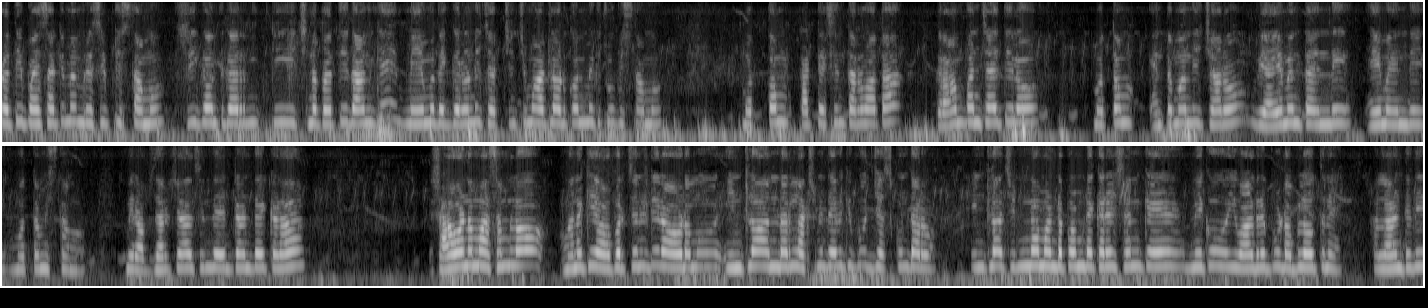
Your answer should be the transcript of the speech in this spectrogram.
ప్రతి పైసాకి మేము రిసిప్ట్ ఇస్తాము. శ్రీకాంత్ గారికి ఇచ్చిన ప్రతి దానికి మేము దగ్గరుండి చర్చించి మాట్లాడుకొని మీకు చూపిస్తాము. మొత్తం కట్టేసిన తర్వాత గ్రామ పంచాయతీలో మొత్తం ఎంతమంది ఇచ్చారో వ్యయం ఎంత అయింది ఏమైంది మొత్తం ఇస్తాము. మీరు అబ్జర్వ్ చేయాల్సింది ఏంటంటే ఇక్కడ శ్రావణ మాసంలో మనకి ఆపర్చునిటీ రావడము ఇంట్లో అందరు లక్ష్మీదేవికి పూజ చేసుకుంటారు. ఇంట్లో చిన్న మండపం డెకరేషన్కే మీకు ఇవాళ రేపు డబ్బులు అవుతున్నాయి. అలాంటిది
